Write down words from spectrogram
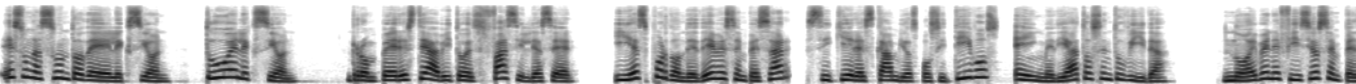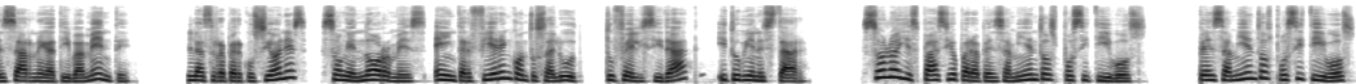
es un asunto de elección, tu elección. Romper este hábito es fácil de hacer y es por donde debes empezar si quieres cambios positivos e inmediatos en tu vida. No hay beneficios en pensar negativamente. Las repercusiones son enormes e interfieren con tu salud, tu felicidad y tu bienestar. Solo hay espacio para pensamientos positivos. Pensamientos positivos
